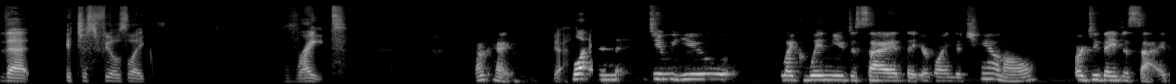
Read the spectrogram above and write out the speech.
that it just feels like right. Okay. Yeah. Well, and do you like when you decide that you're going to channel, or do they decide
